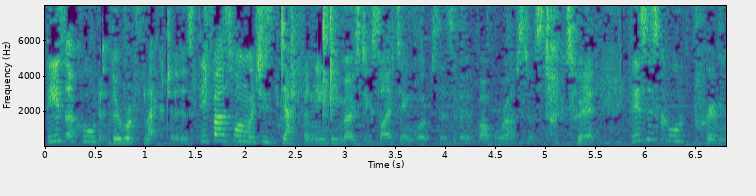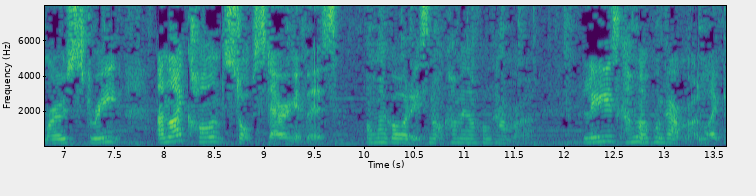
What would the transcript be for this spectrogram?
These are called the Reflectors. The first one, which is definitely the most exciting, whoops, there's a bit of bubble wrap still stuck to it. This is called Primrose Street, and I can't stop staring at this. Oh my god, it's not coming up on camera. Please come up on camera. Like,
